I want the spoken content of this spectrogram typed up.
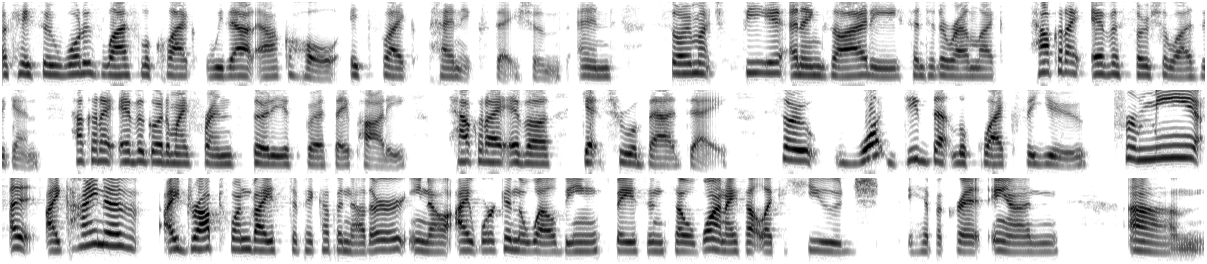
okay, so what does life look like without alcohol? It's like panic stations and so much fear and anxiety centered around like, how could I ever socialize again? How could I ever go to my friend's 30th birthday party? How could I ever get through a bad day? So, what did that look like for you? For me, I, I kind of I dropped one vice to pick up another. You know, I work in the well-being space and so one I felt like a huge hypocrite and um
